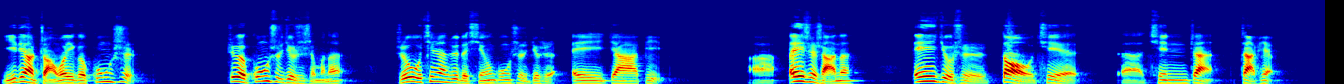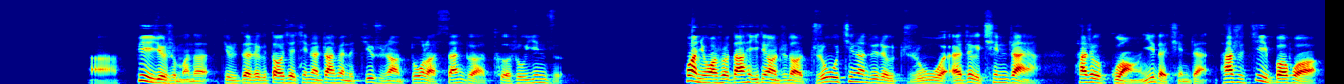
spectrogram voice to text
一定要掌握一个公式，这个公式就是什么呢？职务侵占罪的行为公式就是 A 加 B，啊，A 是啥呢？A 就是盗窃、呃侵占、诈骗，啊，B 就是什么呢？就是在这个盗窃、侵占、诈骗的基础上多了三个特殊因子。换句话说，大家一定要知道，职务侵占罪这个职务，哎，这个侵占呀，它是个广义的侵占，它是既包括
